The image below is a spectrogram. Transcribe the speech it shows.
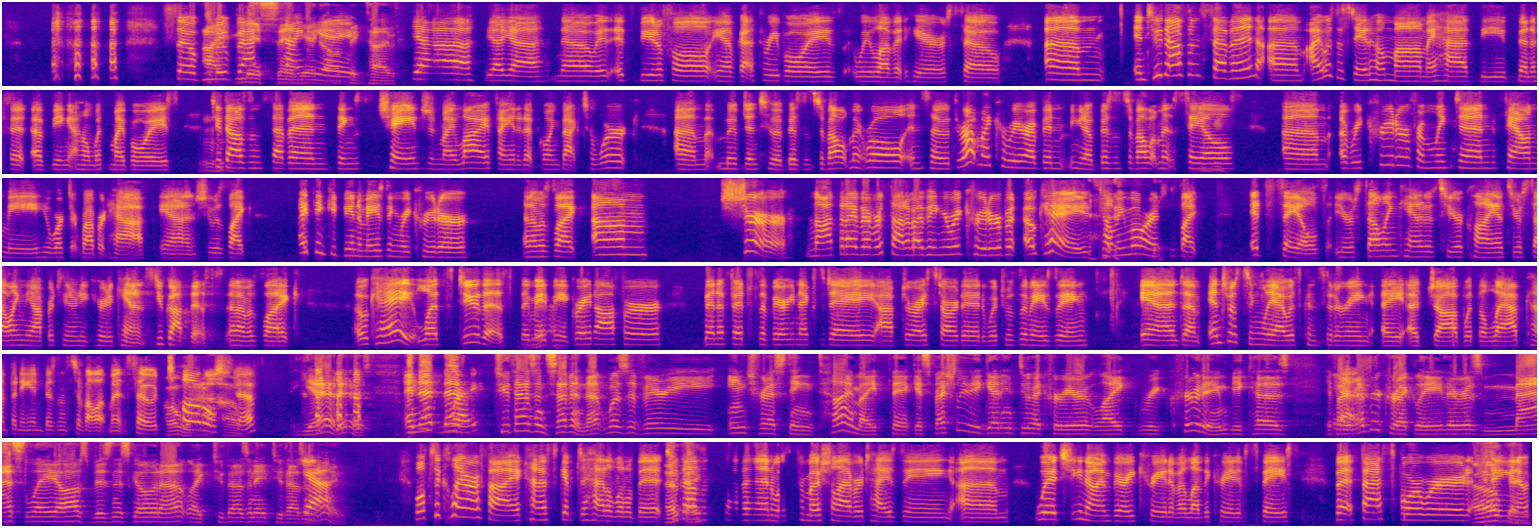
so, so moved back to '98. Big time. Yeah, yeah, yeah. No, it, it's beautiful. You know, I've got three boys. We love it here. So, um, in 2007, um, I was a stay at home mom. I had the benefit of being at home with my boys. Mm-hmm. 2007, things changed in my life. I ended up going back to work. Um, moved into a business development role, and so throughout my career, I've been, you know, business development, sales. Mm-hmm. Um, a recruiter from LinkedIn found me who worked at Robert Half, and she was like, "I think you'd be an amazing recruiter," and I was like, "Um, sure. Not that I've ever thought about being a recruiter, but okay, tell me more. and she's like, it's sales. You're selling candidates to your clients. You're selling the opportunity here to candidates. You got this. And I was like, okay, let's do this. They made yeah. me a great offer, benefits the very next day after I started, which was amazing. And um, interestingly, I was considering a, a job with a lab company in business development. So oh, total wow. shift. Yeah, it is. And that that right? 2007, that was a very interesting time, I think, especially to get into a career like recruiting because if yes. I remember correctly, there was mass layoffs, business going out like 2008, 2009. Yeah. Well, to clarify, I kind of skipped ahead a little bit. Okay. 2007 was promotional advertising, um, which you know I'm very creative. I love the creative space. But fast forward, okay. you know,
